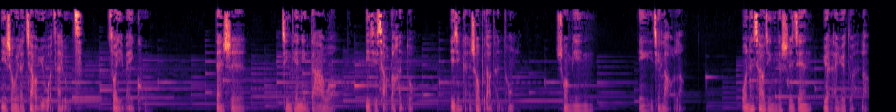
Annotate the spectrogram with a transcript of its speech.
你是为了教育我才如此，所以没哭。”但是，今天您打我，力气小了很多，已经感受不到疼痛了，说明您已经老了。我能孝敬你的时间越来越短了，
